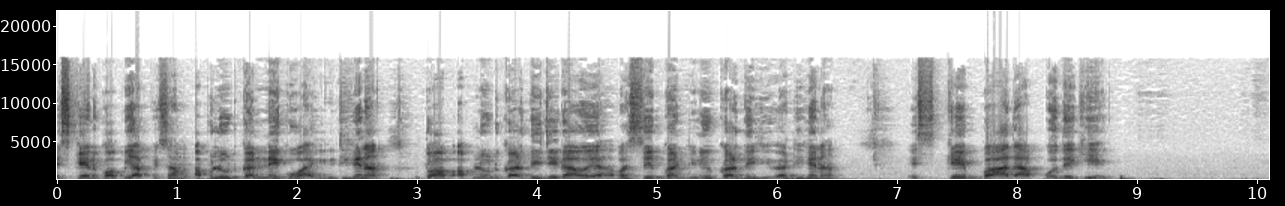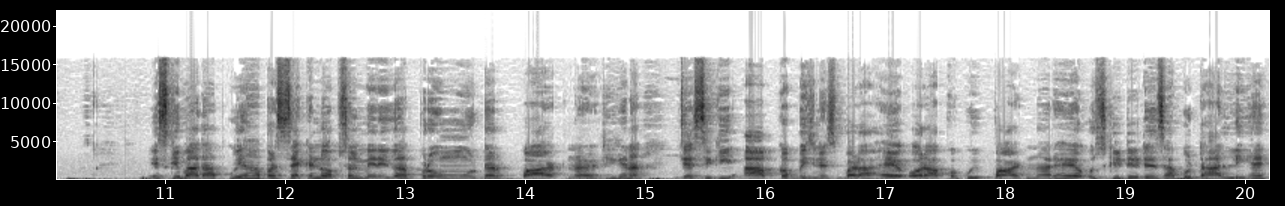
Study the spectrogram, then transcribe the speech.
स्कैन कॉपी आपके सामने अपलोड करने को आएगी, ठीक है ना? तो आप अपलोड कर दीजिएगा और यहाँ पर सेव कंटिन्यू कर दीजिएगा, ठीक है ना? इसके बाद आपको देखिए इसके बाद आपको यहाँ पर सेकंड ऑप्शन मिलेगा प्रोमोटर पार्टनर ठीक है ना? जैसे कि आपका बिज़नेस बड़ा है और आपका कोई पार्टनर है उसकी डिटेल्स आपको डालनी है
